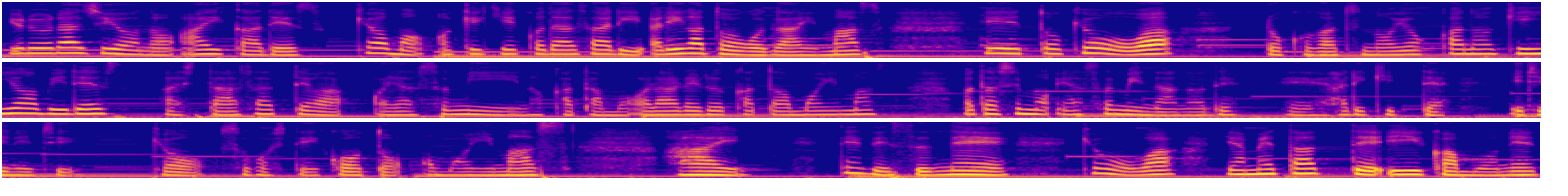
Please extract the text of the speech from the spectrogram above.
ゆるラジオのあいかです。今日もお聞きくださりありがとうございます。えーと今日は6月の4日の金曜日です。明日明後日はお休みの方もおられるかと思います。私も休みなので、えー、張り切って一日今日過ごしていこうと思います。はい。でですね今日はやめたっていいかもねっ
